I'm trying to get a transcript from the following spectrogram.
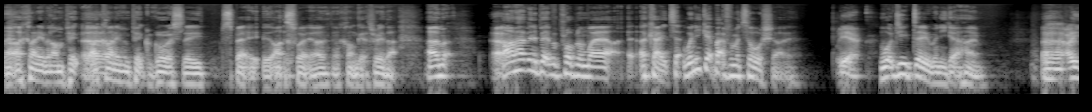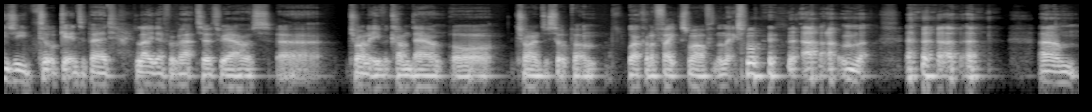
I can't even unpick. Uh, I can't even pick gregoriously spe- uh, sweaty. I, I can't get through that. Um, Uh, I'm having a bit of a problem where, okay, t- when you get back from a tour show, yeah. what do you do when you get home? Uh, I usually sort of get into bed, lay there for about two or three hours, uh, trying to either come down or trying to sort of put on, work on a fake smile for the next morning. um, um,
